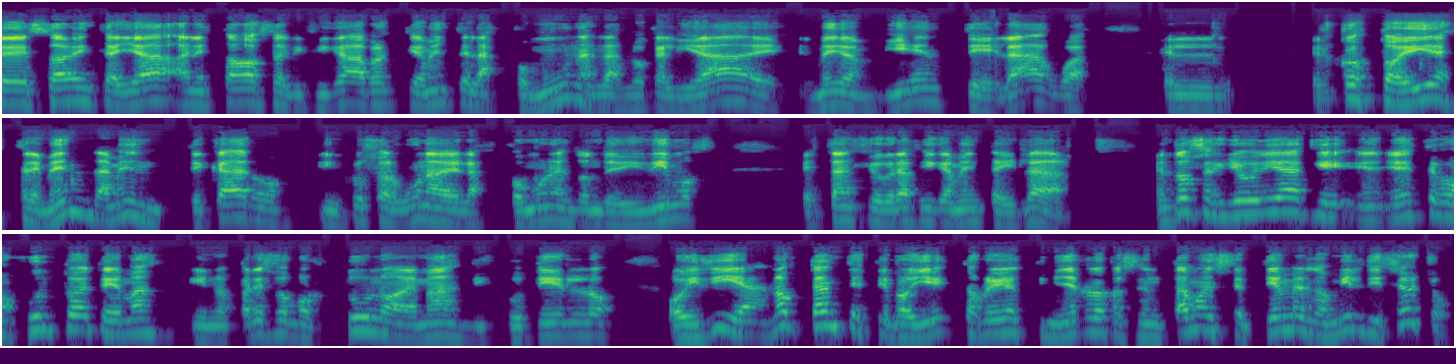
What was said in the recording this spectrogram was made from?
Ustedes saben que allá han estado sacrificadas prácticamente las comunas, las localidades, el medio ambiente, el agua, el, el costo de vida es tremendamente caro, incluso algunas de las comunas donde vivimos están geográficamente aisladas. Entonces yo diría que en este conjunto de temas, y nos parece oportuno además discutirlo hoy día, no obstante este proyecto Royalty Minero lo presentamos en septiembre del 2018,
